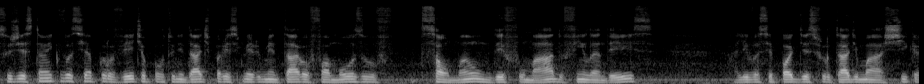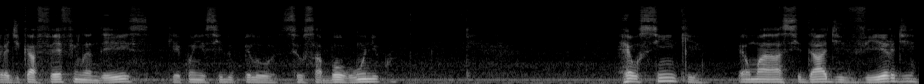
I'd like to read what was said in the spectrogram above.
Sugestão é que você aproveite a oportunidade para experimentar o famoso salmão defumado finlandês. Ali você pode desfrutar de uma xícara de café finlandês, que é conhecido pelo seu sabor único. Helsinki é uma cidade verde,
